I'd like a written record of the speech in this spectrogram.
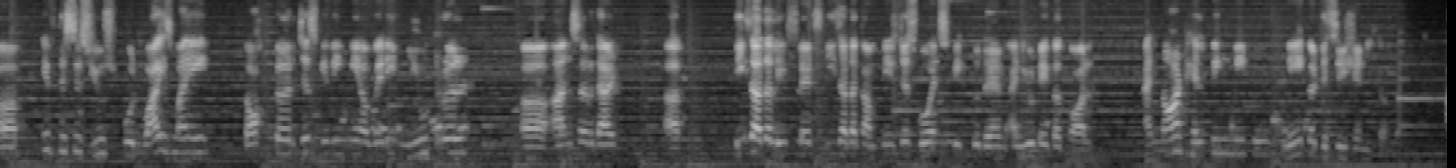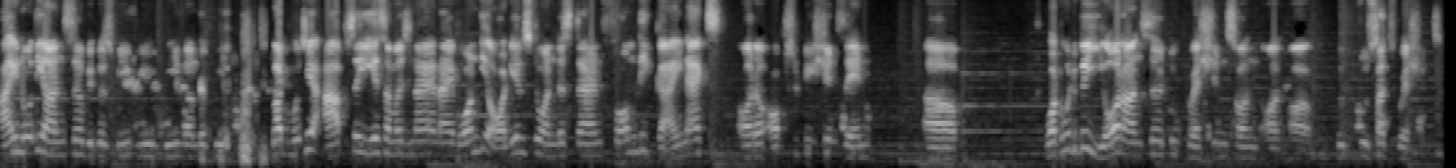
uh, if this is useful why is my doctor just giving me a very neutral uh, answer that uh, these are the leaflets these are the companies just go and speak to them and you take a call and not helping me to make a decision here I know the answer because we've, we've been on the field. But मुझे आपसे ये समझना है and I want the audience to understand from the gynacs or a obstetrician's end uh, what would be your answer to questions on on uh, to, to, such questions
